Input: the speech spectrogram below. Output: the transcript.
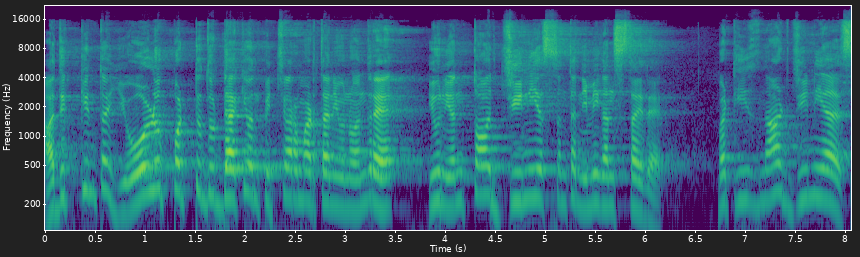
ಅದಕ್ಕಿಂತ ಏಳು ಪಟ್ಟು ದುಡ್ಡು ಹಾಕಿ ಒಂದು ಪಿಕ್ಚರ್ ಮಾಡ್ತಾನೆ ಇವನು ಅಂದರೆ, ಇವನು ಎಂಥ ಜೀನಿಯಸ್ ಅಂತ ನಿಮಗೆ ಅನಿಸ್ತಾ ಇದೆ. ಬಟ್ ಈಸ್ ನಾಟ್ ಜೀನಿಯಸ್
